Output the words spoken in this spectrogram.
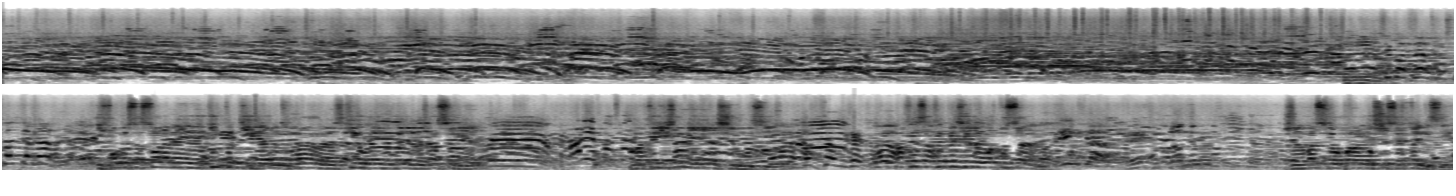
Sais pas faire, je peux pas faire là. Il faut que ce soit la même équipe qui vient autrement, euh, ce qui aurait de les enseigner. On ne fait jamais rien chez vous vous êtes. Enfin, ça fait plaisir de voir tout ça. Je ne sais pas si on peut embaucher certains ici.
